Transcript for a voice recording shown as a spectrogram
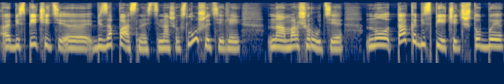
обеспечить э, безопасность наших слушателей на маршруте, но так обеспечить, чтобы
